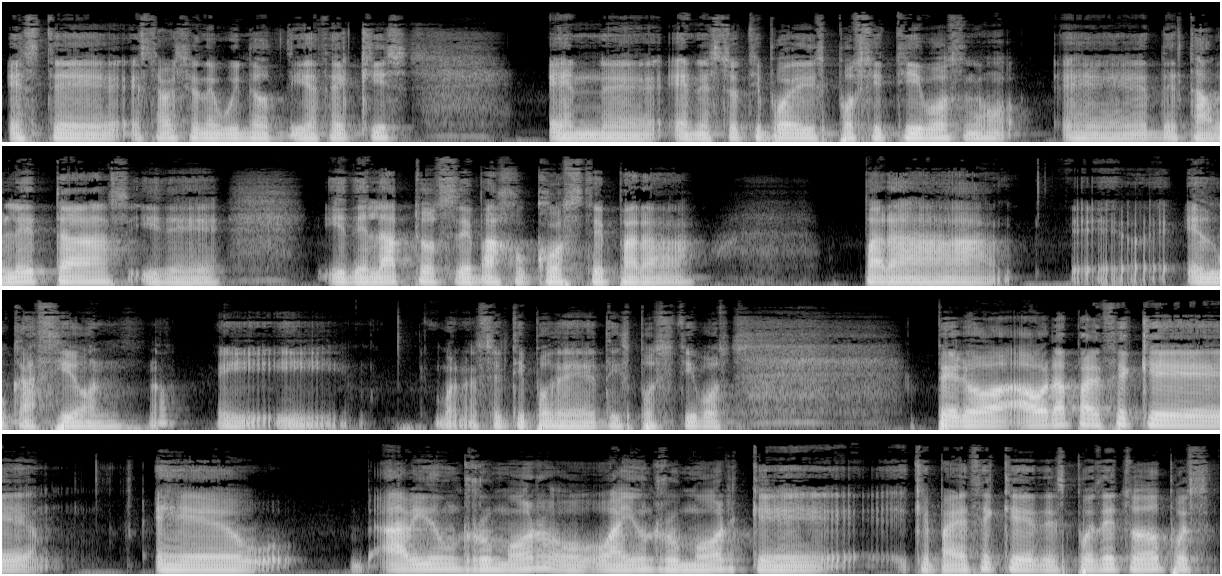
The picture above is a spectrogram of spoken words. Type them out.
este, esta versión de Windows 10X en, eh, en este tipo de dispositivos, ¿no? Eh, de tabletas y de, y de laptops de bajo coste para, para eh, educación, ¿no? Y, bueno, este tipo de dispositivos. Pero ahora parece que ha habido un rumor, o, hay un rumor que, que, parece que después de todo, pues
